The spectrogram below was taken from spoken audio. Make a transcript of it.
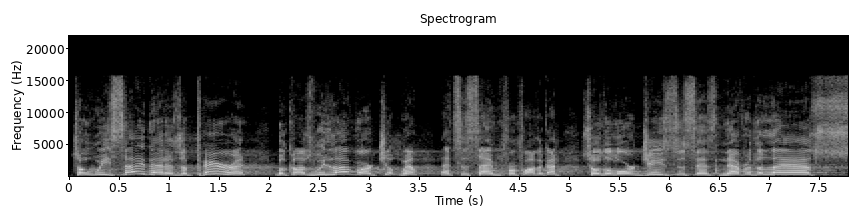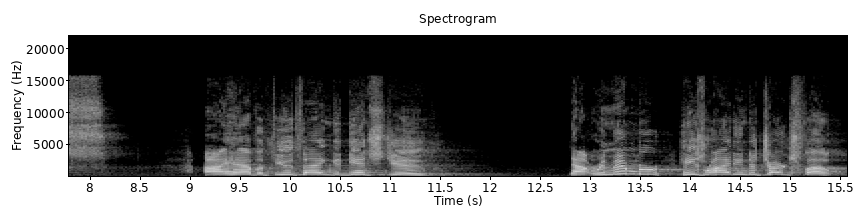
So we say that as a parent because we love our children. Well, that's the same for Father God. So the Lord Jesus says, Nevertheless, I have a few things against you. Now remember, he's writing to church folk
